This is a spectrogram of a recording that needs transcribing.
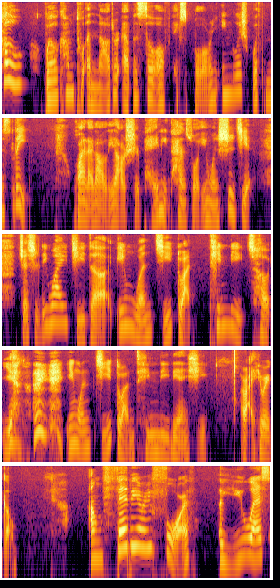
Hello, welcome to another episode of Exploring English with Miss Lee。欢迎来到李老师陪你探索英文世界。这是另外一集的英文极短听力测验，英文极短听力练习。All right, here we go. On February 4th, a U.S.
